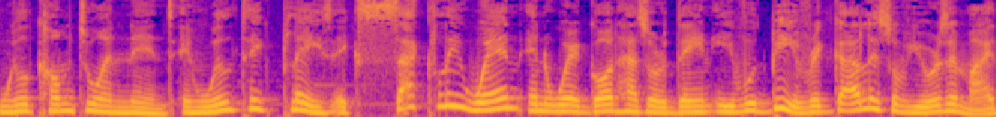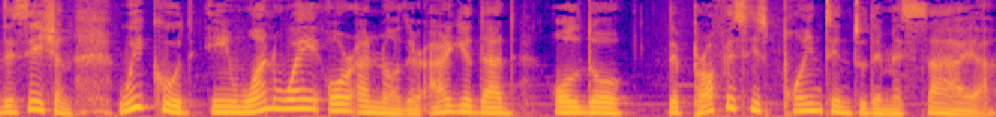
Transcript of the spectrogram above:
will come to an end and will take place exactly when and where God has ordained it would be, regardless of yours and my decision. We could, in one way or another, argue that although the prophecies pointing to the Messiah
